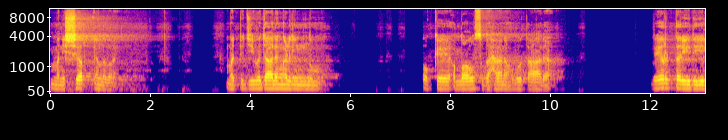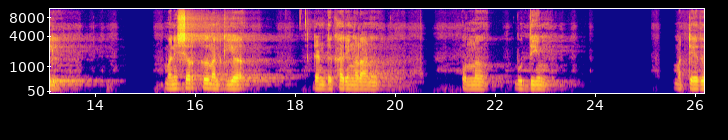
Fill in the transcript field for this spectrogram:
മനുഷ്യർ എന്ന് പറയുന്നത്. മറ്റു ജീവജാലങ്ങളിൽ നിന്നും ഒക്കെ അള്ളാഹു സുബാനഹു താല വേറിട്ട രീതിയിൽ മനുഷ്യർക്ക് നൽകിയ രണ്ട് കാര്യങ്ങളാണ്. ഒന്ന് ബുദ്ധിയും മറ്റേത്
